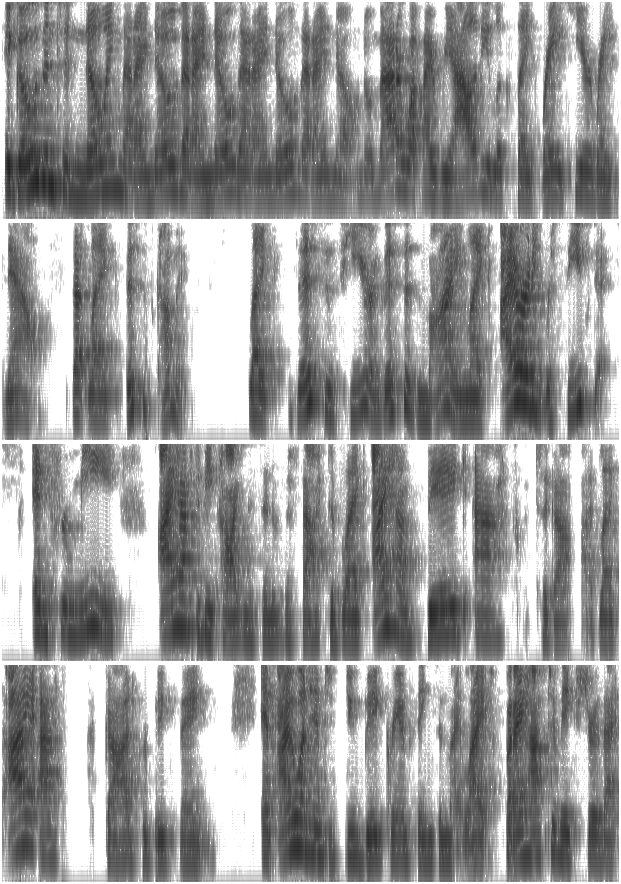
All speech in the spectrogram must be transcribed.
It goes into knowing that I know that I know that I know that I know, no matter what my reality looks like right here, right now, that like this is coming. Like this is here. This is mine. Like I already received it. And for me, I have to be cognizant of the fact of like, I have big ask to God. Like, I ask God for big things. And I want him to do big grand things in my life, but I have to make sure that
